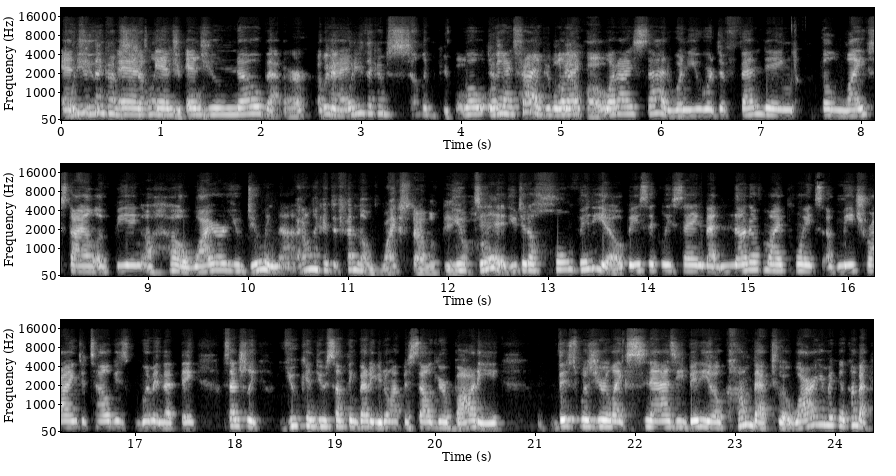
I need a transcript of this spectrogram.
and What do you think I'm and, selling and, people? and you know better Wait, okay what do you think I'm selling people? well what I, selling said, people what, be I, a oh? what I said when you were defending the lifestyle of being a hoe. Why are you doing that? I don't think I defend the lifestyle of being a You hoe. did. You did a whole video basically saying that none of my points of me trying to tell these women that they essentially you can do something better. You don't have to sell your body. This was your like snazzy video. Come back to it. Why are you making a comeback?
